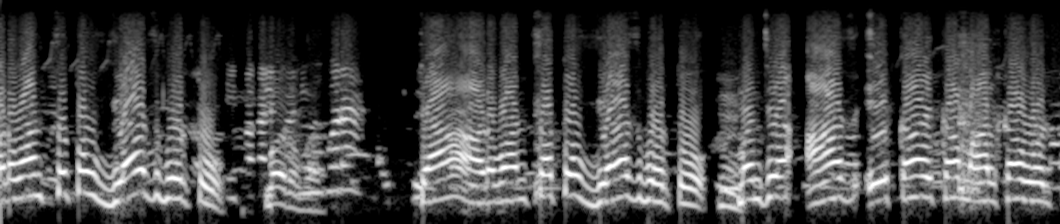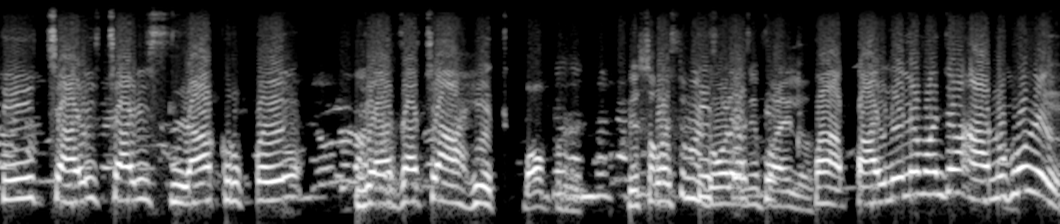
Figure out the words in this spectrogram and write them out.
ऍडव्हान्सचा तो व्याज भरतो बरोबर. त्या ऍडव्हान्सचा तो व्याज भरतो. म्हणजे आज एका एका मालकावरती चाळीस चाळीस लाख रुपये व्याजाचे आहेत. हे समज तुम्ही डोळ्याने पाहिलं. हा, पाहिलेलं म्हणजे अनुभव आहे.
